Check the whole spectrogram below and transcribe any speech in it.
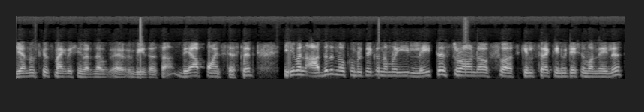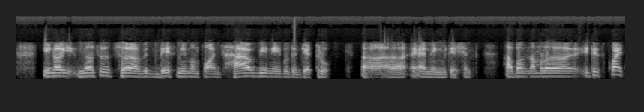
ജനറൽ സ്കിൽസ് മൈഗ്രേഷൻ വരുന്ന വീസസ് ദേ ആർ പോയിന്റ്സ് ടെസ്റ്റഡ് ഈവൻ അതിൽ നോക്കുമ്പോഴത്തേക്കും നമ്മൾ ഈ ലേറ്റസ്റ്റ് റൗണ്ട് ഓഫ് സ്കിൽ സെലക്ട് ഇൻവിറ്റേഷൻ വന്നതിൽ യുനോ നഴ്സസ് വിത്ത് ബേസ് മിനിമം പോയിന്റ്സ് ഹാവ് ബീൻ ഏബിൾ ടു ഗെറ്റ് ത്രൂ an invitation. It is quite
